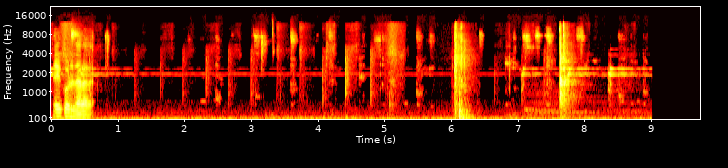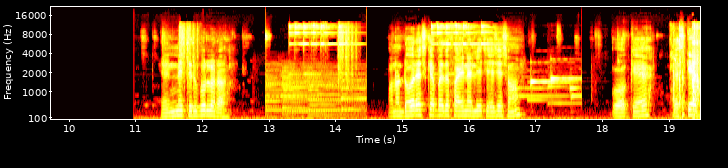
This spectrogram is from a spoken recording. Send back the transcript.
చేయకూడదు అలా అన్నీ తిరుగుళ్ళరా. మనం డోర్ ఎస్కేప్ అయితే ఫైనల్లీ చేసేసాం. ఓకే ఎస్కేప్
